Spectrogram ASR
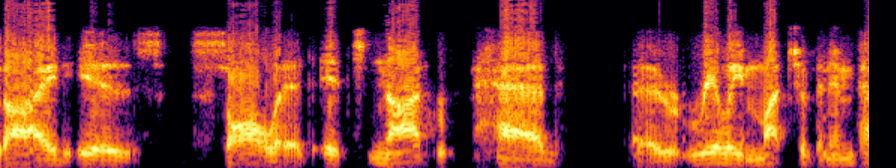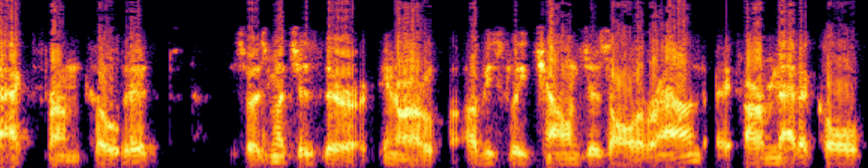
side is solid. It's not had uh, really much of an impact from COVID. So as much as there are, you know, obviously challenges all around, our medical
